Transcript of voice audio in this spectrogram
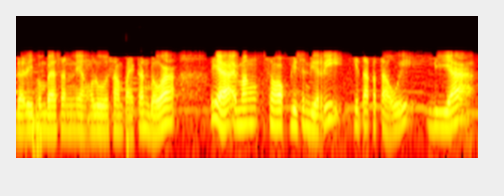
dari pembahasan yang lu sampaikan bahwa ya emang Sohokgi sendiri kita ketahui dia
